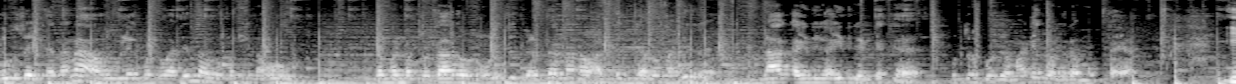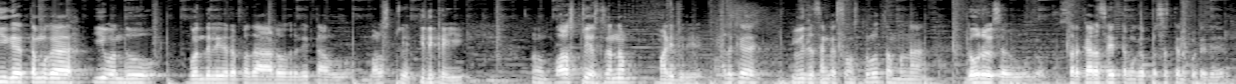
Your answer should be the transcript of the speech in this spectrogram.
ದಿವಸ ಐತನ ಅವ್ರು ವಿಳೆ ಕೊಟ್ಟು ಆದ್ರಿಂದ ಅವ್ರ ಮನೆಗೆ ನಾವು ನಮ್ಮನ್ನ ಪ್ರಸಾದವನ್ನು ಉಳಿಸಿ ಬೆಳ್ತನ್ನ ನಾವು ಹತ್ತಕ್ಕೆ ಚಾಲು ಮಾಡಿದ್ರೆ ನಾಲ್ಕು ಐದು ಐದು ಗಂಟೆಗೆ ಉತ್ತರ ಪೂಜೆ ಮಾಡಿ ಒಂದರ ಮುಕ್ತಾಯ ಈಗ ತಮಗೆ ಈ ಒಂದು ಗೊಂದಲಿಗರ ಪದ ಆಡೋದ್ರಲ್ಲಿ ತಾವು ಭಾಳಷ್ಟು ಎತ್ತಿದ ಕೈ ಭಾಳಷ್ಟು ಹೆಸರನ್ನು ಮಾಡಿದ್ದೀರಿ. ಅದಕ್ಕೆ ವಿವಿಧ ಸಂಘ ಸಂಸ್ಥೆಗಳು ತಮ್ಮನ್ನು ಗೌರವಿಸವು. ಸರ್ಕಾರ ಸಹಿತ ತಮಗೆ ಪ್ರಶಸ್ತಿಯನ್ನು ಕೊಟ್ಟಿದೆ.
